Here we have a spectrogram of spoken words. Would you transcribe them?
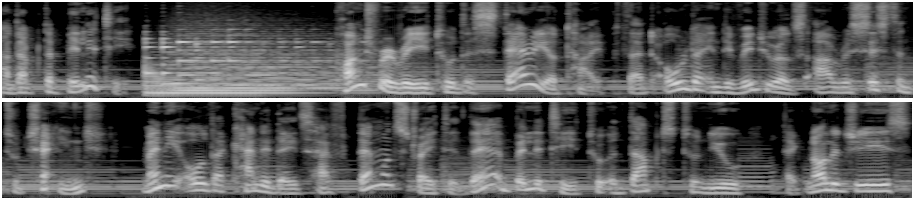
Adaptability. Contrary to the stereotype that older individuals are resistant to change, many older candidates have demonstrated their ability to adapt to new technologies,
